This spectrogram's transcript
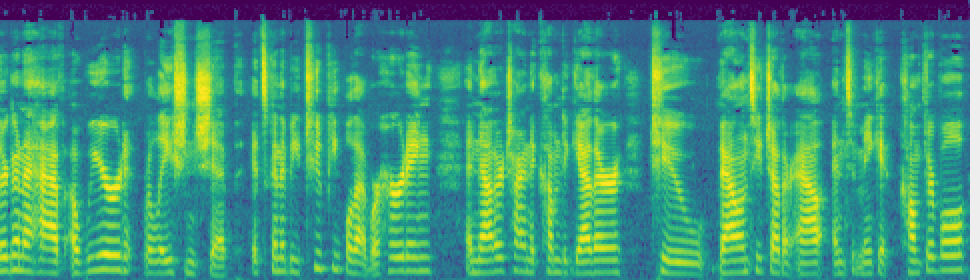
they're gonna have a weird relationship. It's gonna be two people that were hurting and now they're trying to come together to balance each other out and to make it comfortable.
